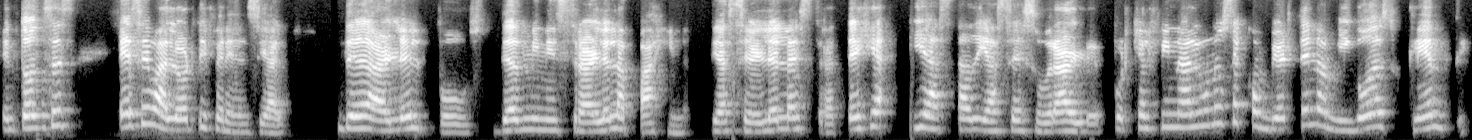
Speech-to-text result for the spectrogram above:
Entonces, ese valor diferencial de darle el post, de administrarle la página, de hacerle la estrategia y hasta de asesorarle, porque al final uno se convierte en amigo de su cliente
